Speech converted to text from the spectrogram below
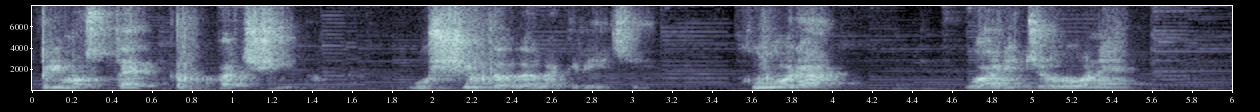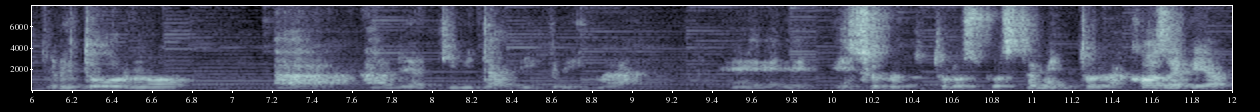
Primo step, vaccino, uscita dalla crisi, cura, guarigione, ritorno a, alle attività di prima eh, e soprattutto lo spostamento, la cosa che ha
